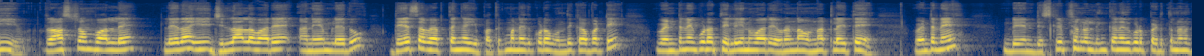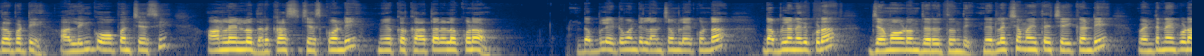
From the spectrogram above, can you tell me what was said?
ఈ రాష్ట్రం వాళ్ళే లేదా ఈ జిల్లాల వారే అని ఏం లేదు. దేశవ్యాప్తంగా ఈ పథకం అనేది కూడా ఉంది కాబట్టి వెంటనే కూడా తెలియని వారు ఎవరన్నా ఉన్నట్లయితే వెంటనే నేను డిస్క్రిప్షన్లో లింక్ అనేది కూడా పెడుతున్నాను కాబట్టి ఆ లింక్ ఓపెన్ చేసి ఆన్లైన్లో దరఖాస్తు చేసుకోండి. మీ యొక్క ఖాతాలలో కూడా డబ్బులు ఎటువంటి లంచం లేకుండా డబ్బులు అనేది కూడా జమ అవడం జరుగుతుంది. నిర్లక్ష్యం అయితే చేయకండి. వెంటనే కూడా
